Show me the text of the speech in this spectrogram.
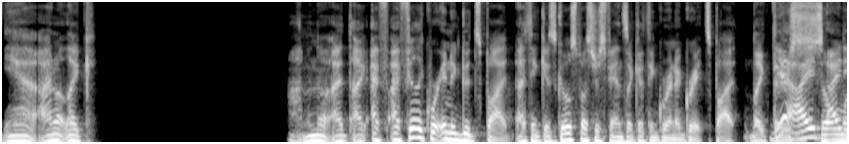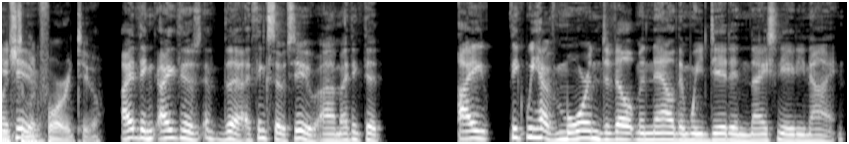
yeah, I don't like. I don't know. I, I I feel like we're in a good spot. I think as Ghostbusters fans, like I think we're in a great spot. Like there's Yeah, I- so I much to look forward to. I think I think the- I think so too. Um, I think that I think we have more in development now than we did in 1989,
